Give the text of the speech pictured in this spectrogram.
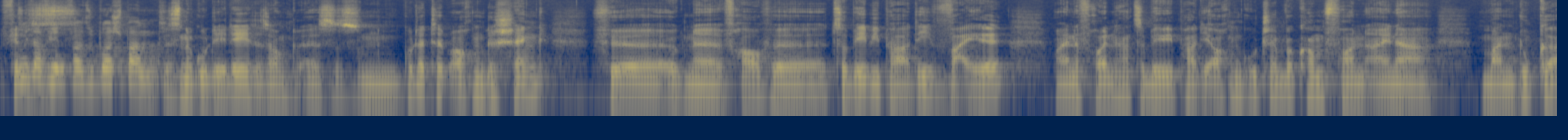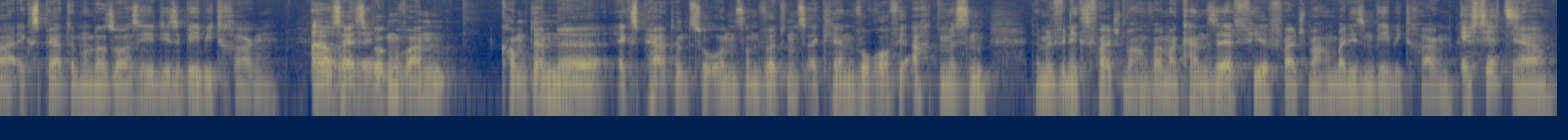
Finde ich auf jeden Fall super spannend. Das ist eine gute Idee. Das ist, auch, es ist ein guter Tipp, auch ein Geschenk für irgendeine Frau für, zur Babyparty, weil meine Freundin hat zur Babyparty auch einen Gutschein bekommen von einer Manduka-Expertin oder so, also die diese Baby tragen. Ah, das heißt, okay. irgendwann kommt dann eine Expertin zu uns und wird uns erklären, worauf wir achten müssen, damit wir nichts falsch machen, weil man kann sehr viel falsch machen bei diesem Babytragen. Echt jetzt? Ja.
